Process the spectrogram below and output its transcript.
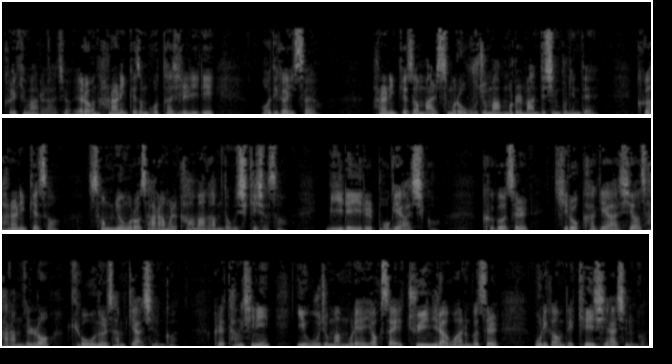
그렇게 말을 하죠. 여러분 하나님께서 못하실 일이 어디가 있어요? 하나님께서 말씀으로 우주 만물을 만드신 분인데 그 하나님께서 성령으로 사람을 감화 감동시키셔서 미래의 일을 보게 하시고 그것을 기록하게 하시어 사람들로 교훈을 삼게 하시는 것. 그래 당신이 이 우주 만물의 역사의 주인이라고 하는 것을 우리 가운데 계시하시는 것.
